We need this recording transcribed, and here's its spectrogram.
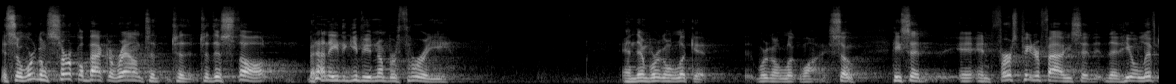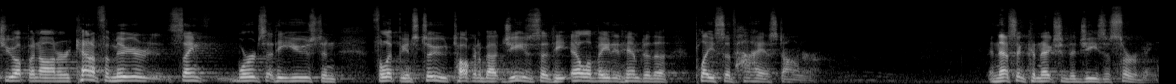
And so we're going to circle back around to, to, to this thought, but I need to give you number three. And then we're going to look at we're going to look why. So he said in 1 Peter 5, he said that he'll lift you up in honor. Kind of familiar, same words that he used in Philippians 2, talking about Jesus, that he elevated him to the place of highest honor. And that's in connection to Jesus serving.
